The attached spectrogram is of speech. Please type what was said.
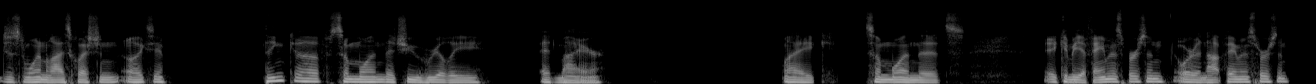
just one last question, Alexia. Think of someone that you really admire. Like someone that's, it can be a famous person or a not famous person,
